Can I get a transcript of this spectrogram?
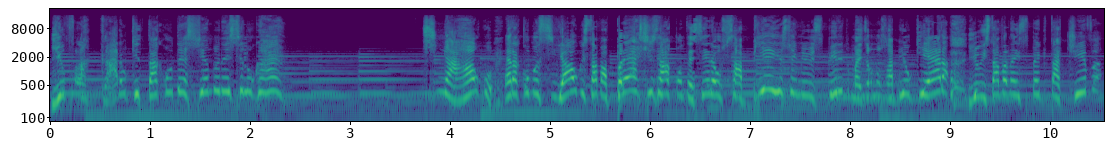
E eu falava, cara, o que está acontecendo nesse lugar? tinha algo, era como se algo estava prestes a acontecer. Eu sabia isso em meu espírito, mas eu não sabia o que era, e eu estava na expectativa.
